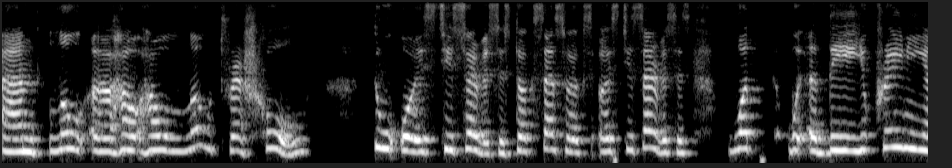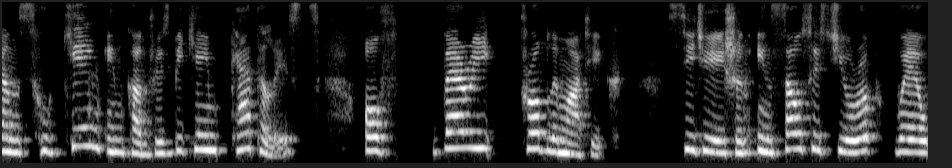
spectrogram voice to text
and low uh, how how low threshold to OST services to access OST services what uh, the Ukrainians who came in countries became catalysts of very problematic situation in Southeast Europe, where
